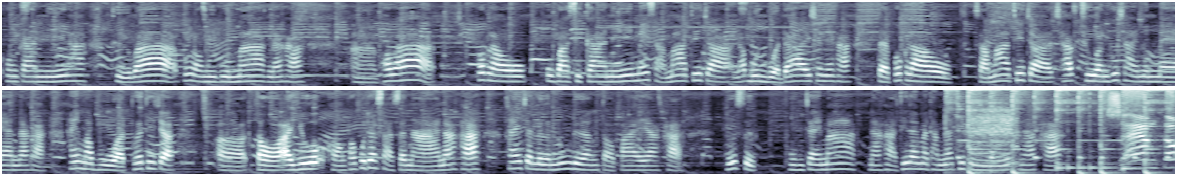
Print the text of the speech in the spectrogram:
โครงการนี้นะคะถือว่าพวกเรามีบุญมากนะคะเพราะว่า พวกเราอุบาสิกานี้ไม่สามารถที่จะรับบุญบวชได้ใช่ไหมคะ แต่พวกเราสามารถที่จะชักชวนผู้ชายแมนๆนะคะให้มาบวชเพื่อที่จะต่ออายุของพระพุทธศาสนานะคะ ให้เจริญรุ่งเรืองต่อไปอะค่ะ รู้สึกภูมิใจมากนะคะ ที่ได้มาทำหน้าที่ตรงนี้นะคะ แสงตะ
